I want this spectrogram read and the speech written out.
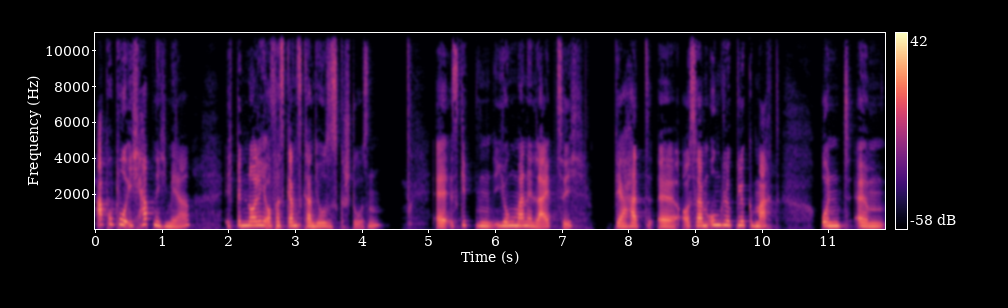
Apropos, ich hab nicht mehr. Ich bin neulich auf was ganz Grandioses gestoßen. Äh, es gibt einen jungen Mann in Leipzig, der hat äh, aus seinem Unglück Glück gemacht. Und ähm,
